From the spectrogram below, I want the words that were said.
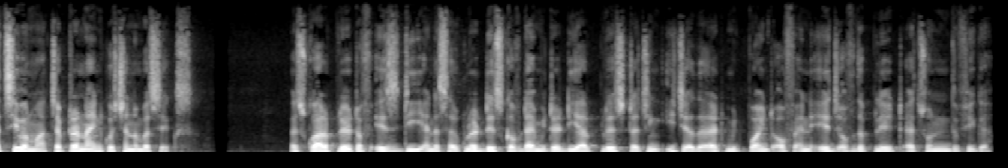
H.C. Verma, Chapter 9, Question number 6. A square plate of edge D and a circular disc of diameter D are placed touching each other at midpoint of an edge of the plate as shown in the figure.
